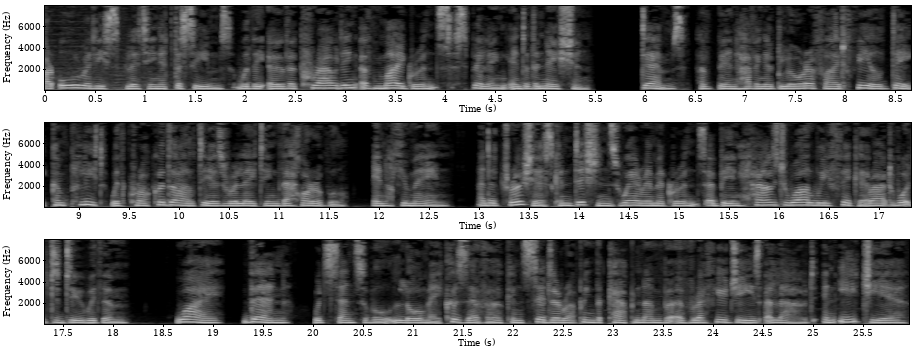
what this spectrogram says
are already splitting at the seams with the overcrowding of migrants spilling into the nation. Dems have been having a glorified field day complete with crocodile tears relating the horrible, inhumane, and atrocious conditions where immigrants are being housed while we figure out what to do with them. Why, then, would sensible lawmakers ever consider upping the cap number of refugees allowed in each year?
